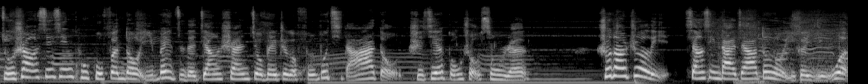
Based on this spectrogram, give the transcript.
祖上辛辛苦苦奋斗一辈子的江山就被这个扶不起的阿斗直接拱手送人。说到这里，相信大家都有一个疑问：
